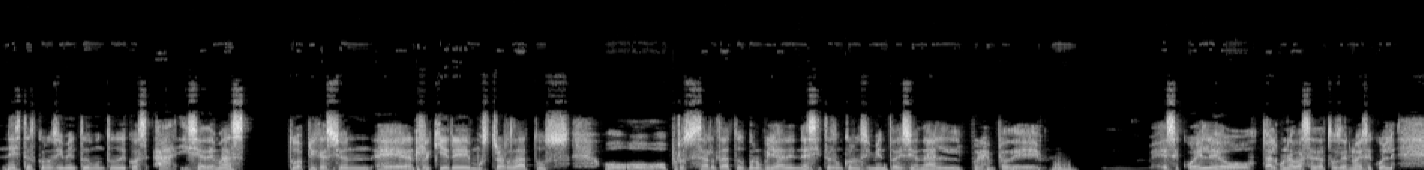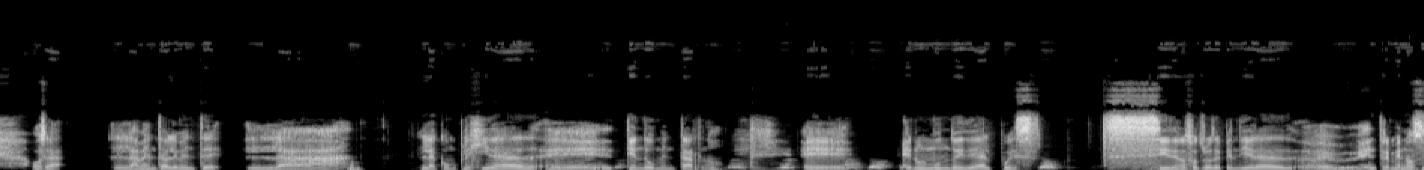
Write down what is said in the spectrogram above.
necesitas conocimiento de un montón de cosas. Ah, y si además tu aplicación eh, requiere mostrar datos o, procesar datos, bueno, pues ya necesitas un conocimiento adicional, por ejemplo, de SQL o alguna base de datos de no SQL. O sea, lamentablemente la, la complejidad eh, tiende a aumentar, ¿no? Eh, en un mundo ideal, pues si de nosotros dependiera, eh, entre, menos,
